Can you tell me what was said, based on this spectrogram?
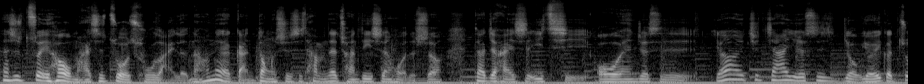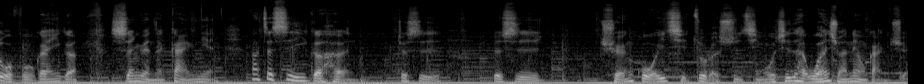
但是最后我们还是做出来了。然后那个感动是，是他们在传递生活的时候，大家还是一起 ON，就是要去加一，就是有有一个祝福跟一个深远的概念。那这是一个很，就是就是。全国一起做的事情，我其实很我很喜欢那种感觉，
